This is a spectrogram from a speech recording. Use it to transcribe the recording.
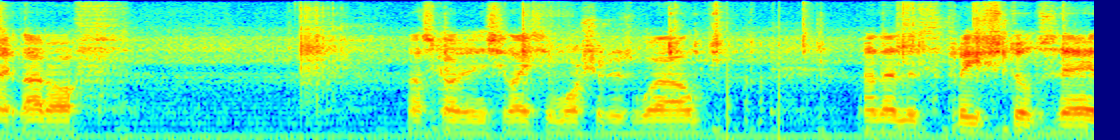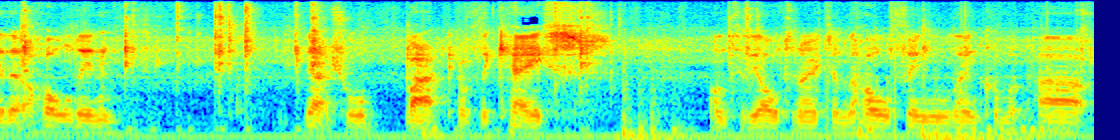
take that off. That's got an insulating washer as well. And then there's three studs here that are holding the actual back of the case onto the alternator and the whole thing will then come apart.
